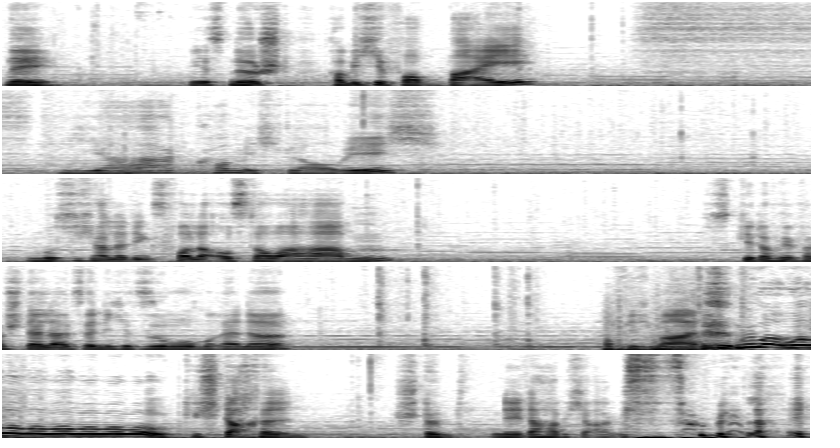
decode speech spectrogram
Nee. Hier ist nichts. Komme ich hier vorbei? Ja, komme ich, glaube ich. Muss ich allerdings volle Ausdauer haben. Es geht auf jeden Fall schneller, als wenn ich jetzt so rumrenne. Hoffe ich mal. Wow, wow, wow, wow, wow, wow. Die Stacheln. Stimmt. Nee, da habe ich Angst. Tut mir leid.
